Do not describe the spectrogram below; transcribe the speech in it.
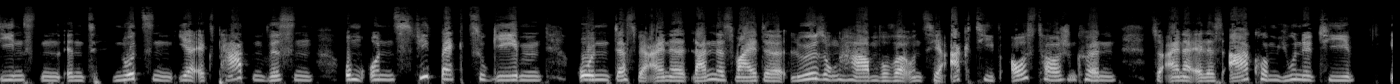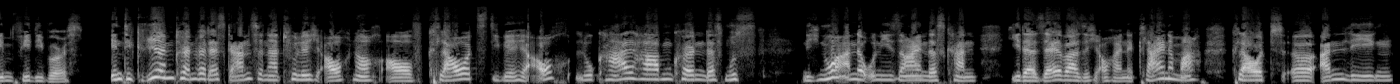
Diensten und nutzen ihr Expertenwissen, um uns Feedback zu geben und dass wir eine landesweite Lösung haben, wo wir uns hier aktiv austauschen können zu einer LSA Community im Fediverse. Integrieren können wir das Ganze natürlich auch noch auf Clouds, die wir hier auch lokal haben können. Das muss nicht nur an der Uni sein, das kann jeder selber sich auch eine kleine Cloud äh, anlegen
